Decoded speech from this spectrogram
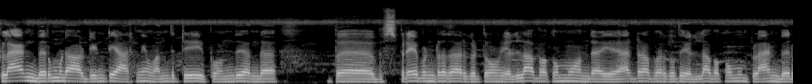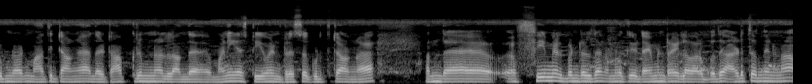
பிளான் பெர்முடா அப்படின்ட்டு யாருக்குனே வந்துட்டு இப்போ வந்து அந்த இப்போ ஸ்ப்ரே பண்ணுறதா இருக்கட்டும் எல்லா பக்கமும் அந்த ஏர் ட்ராப்பாக இருக்கட்டும் எல்லா பக்கமும் பிளான் பெர்முடான்னு மாற்றிட்டாங்க அந்த டாப் கிரிமினல் அந்த மணிகஸ்ட் ஸ்டீவன் ட்ரெஸ்ஸை கொடுத்துட்டாங்க. அந்த ஃபீமேல் பண்டில் தான் நம்மளுக்கு டைமண்ட் ராயில் வரப்போகுது. அடுத்து வந்து என்னென்னா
